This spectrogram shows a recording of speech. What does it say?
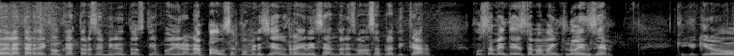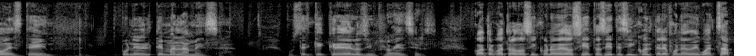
De la tarde con 14 minutos, tiempo de ir a una pausa comercial. Regresando les vamos a platicar justamente de esta mamá influencer que yo quiero este, poner el tema en la mesa. ¿Usted qué cree de los influencers? 442-592-1075, el teléfono de WhatsApp,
